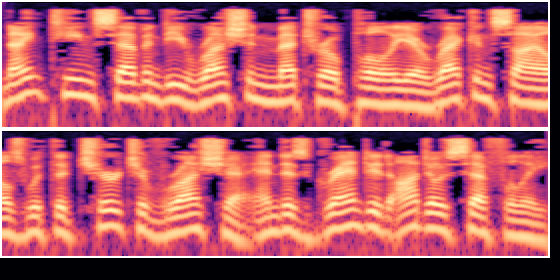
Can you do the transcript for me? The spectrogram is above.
1970 Russian Metropolia reconciles with the Church of Russia and is granted autocephaly,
